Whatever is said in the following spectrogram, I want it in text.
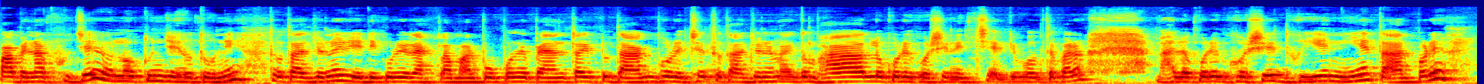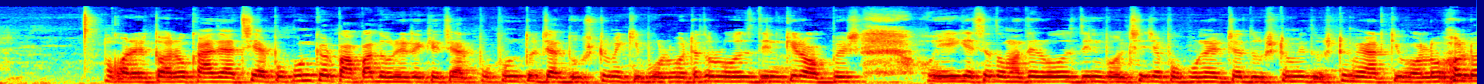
পাবে না খুঁজে, নতুন যেহেতু উনি, তো তার জন্যই রেডি করে রাখলাম। আর পুপনের প্যান্টটা একটু দাগ ভরেছে তো তার জন্য আমি একদম ভালো করে ঘষে নিচ্ছি আর কি বলতে পারো। ভালো করে ঘষে ধুয়ে নিয়ে তারপরে ঘরের তো আরও কাজ আছে। আর পুপুনকে ওর পাপা ধরে রেখেছে। আর পুপুন তো যা দুষ্টুমি, কী বলব? এটা তো রোজ দিনকে অভ্যেস। হয়েই গেছে তোমাদের, রোজ দিন বলছি যে পুপুনের যা দুষ্টুমি দুষ্টুমি, আর কি বলো বলো?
